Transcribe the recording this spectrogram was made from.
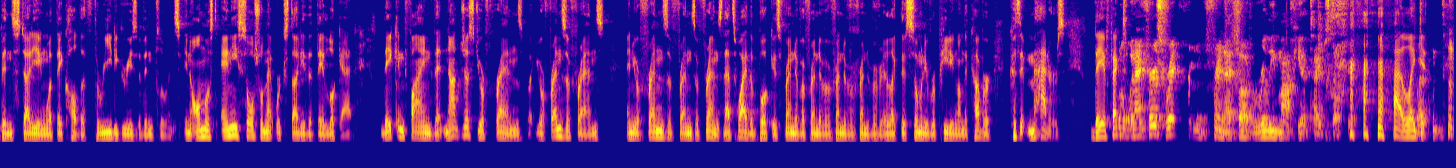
been studying what they call the three degrees of influence. In almost any social network study that they look at, they can find that not just your friends, but your friends of friends and your friends of friends of friends. That's why the book is friend of a friend of a friend of a friend of a friend. Like there's so many repeating on the cover because it matters. They affect. Well, when I first read friend of a friend, I thought really mafia type stuff. I like but, it.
